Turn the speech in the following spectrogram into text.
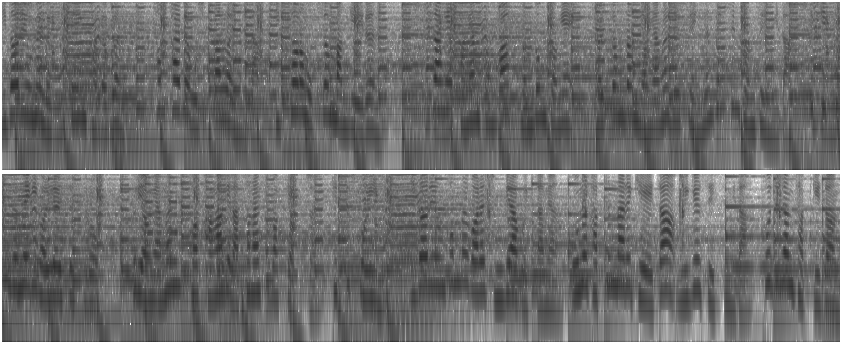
이더리움의 맥스페인 가격은 1,850달러입니다. 이처럼 옵션 만기일은 시장의 방향성과 변동성에 결정적 영향을 줄 수 있는 핵심 변수입니다. 특히 큰 금액이 걸려 있을수록 그 영향은 더 강하게 나타날 수밖에 없죠. 비트코인, 이더리움 선물 거래 준비하고 있다면 오늘 같은 날이 기회이자 위기일 수 있습니다. 포지션 잡기 전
